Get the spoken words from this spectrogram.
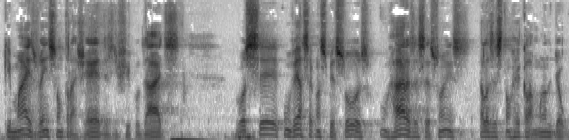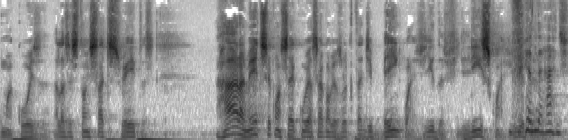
o que mais vem são tragédias, dificuldades. Você conversa com as pessoas, com raras exceções, elas estão reclamando de alguma coisa, elas estão insatisfeitas. Raramente você consegue conversar com uma pessoa que está de bem com a vida, feliz com a vida. Verdade.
